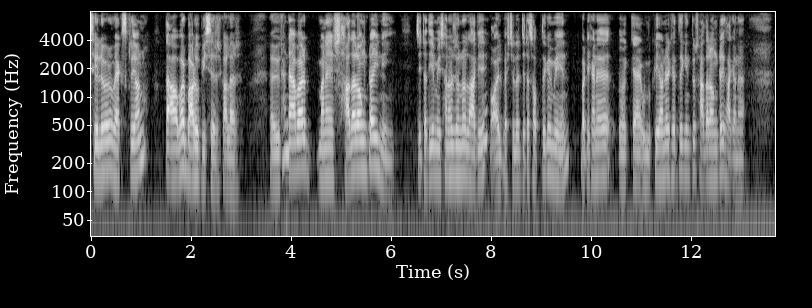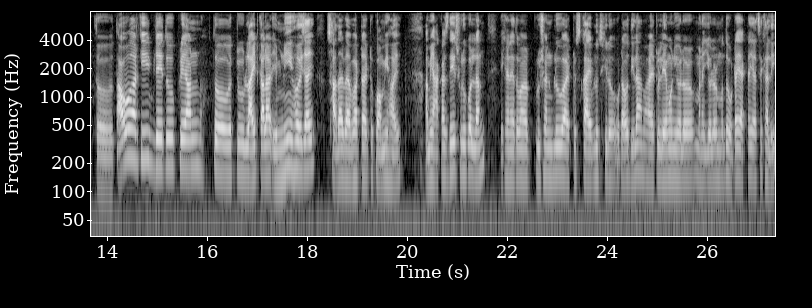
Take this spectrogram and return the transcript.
সেলোর ওয়্যাক্স ক্রেয়ন তা আবার বারো পিসের কালার এখানে আবার মানে সাদা রঙটাই নেই, যেটা দিয়ে মেশানোর জন্য লাগে। অয়েল প্যাস্টেলের যেটা সব থেকে মেন বাট এখানে ক্রেয়নের ক্ষেত্রে কিন্তু সাদা রঙটাই থাকে না। তো তাও আর কি, যেহেতু ক্রেয়ন তো একটু লাইট কালার এমনিই হয়ে যায়, সাদার ব্যবহারটা একটু কমই হয়। আমি আকাশ দিয়েই শুরু করলাম, এখানে তোমার প্লুশন ব্লু আর একটু স্কাই ব্লু ছিল, ওটাও দিলাম, আর একটু লেমন ইয়েলো মানে ইয়েলোর মধ্যে ওটাই একটাই আছে খালি।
